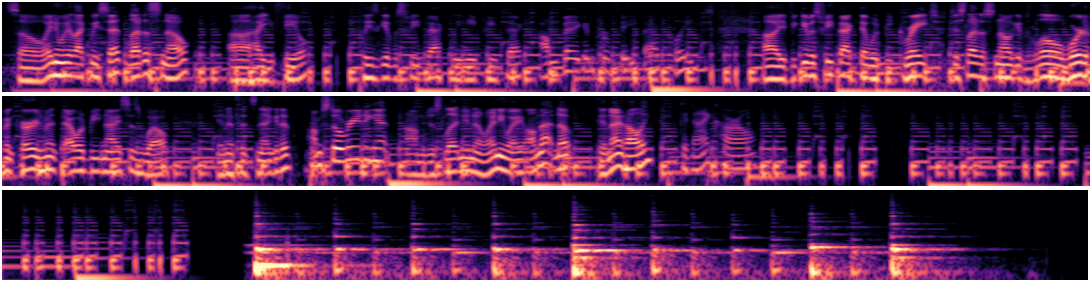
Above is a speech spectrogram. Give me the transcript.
So, anyway, like we said, let us know uh, how you feel. Please give us feedback. We need feedback. I'm begging for feedback, please. Uh, if you give us feedback, that would be great. Just let us know. Give us a little word of encouragement. That would be nice as well. And if it's negative, I'm still reading it. I'm just letting you know. Anyway, on that note, good night, Holly. Good night, Carl.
